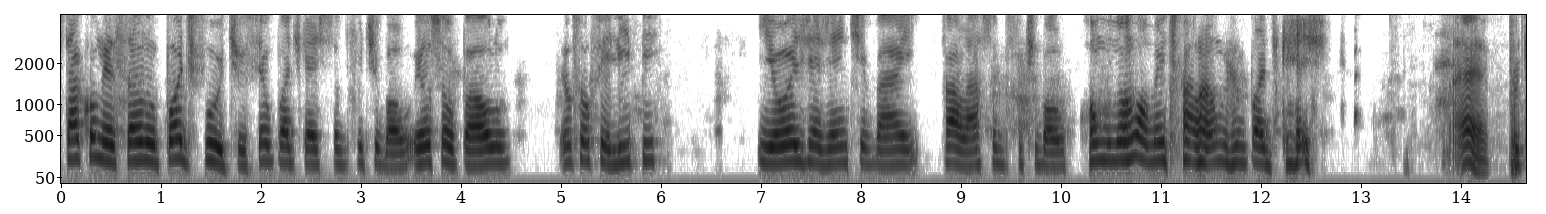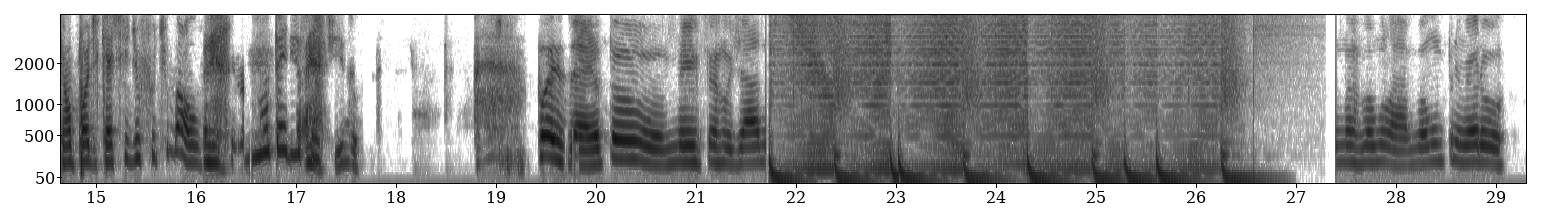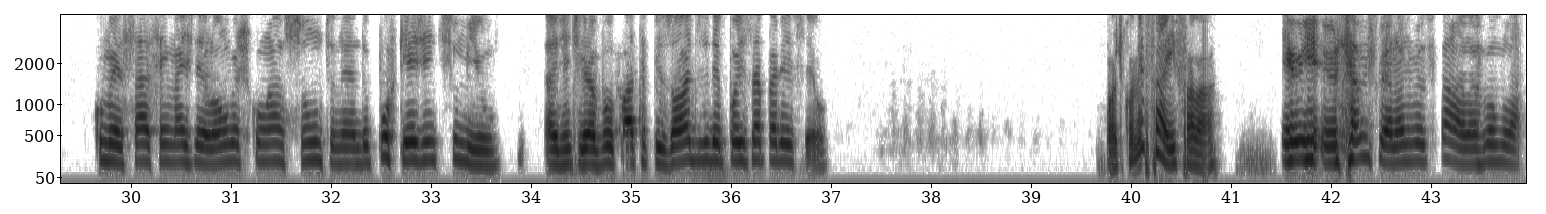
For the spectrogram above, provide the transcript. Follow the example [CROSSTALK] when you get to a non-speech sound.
Está começando o Podfute, o seu podcast sobre futebol. Eu sou o Paulo. Eu sou o Felipe. E hoje a gente vai falar sobre futebol, como normalmente [LAUGHS] falamos no podcast. É, porque é um podcast de futebol. não teria [LAUGHS] sentido. Pois é, eu tô meio enferrujado. Mas vamos lá, vamos primeiro começar sem mais delongas com o assunto, né, do porquê a gente sumiu. A gente gravou quatro episódios e depois desapareceu. Pode começar aí falar. Eu, eu tava esperando você falar, mas vamos lá.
